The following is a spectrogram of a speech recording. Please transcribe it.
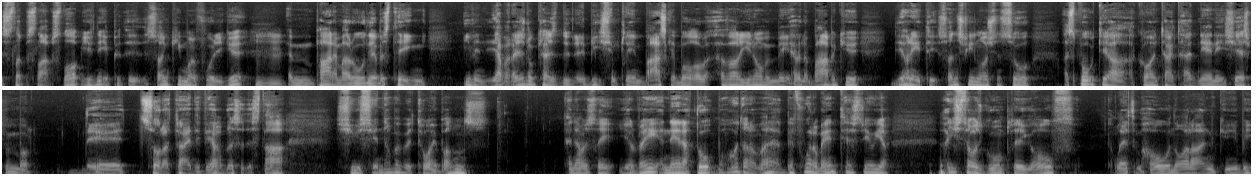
slip, slap, slop. You need to put the, the sun cream on before you go. Mm-hmm. And part of my role there was taking even the Aboriginal kids down to the beach and playing basketball or whatever, you know, having a barbecue. They only take sunscreen lotion. So I spoke to a, a contact I had in the NHS when we were uh, sort of trying to develop this at the start. She was saying, no, about Tommy Burns. And I was like, you're right. And then I thought, well, hold on a minute. Before I went to Australia, I used to always go and play golf, Latham Hall and all that. And we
